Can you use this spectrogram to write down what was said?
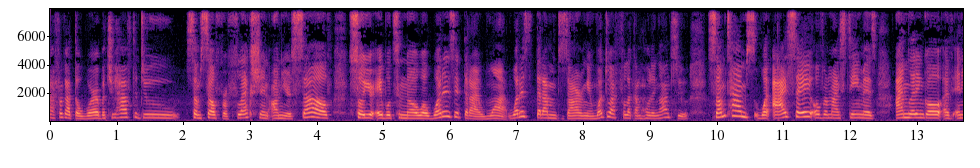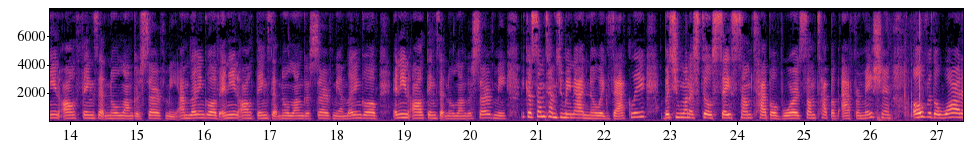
I forgot the word, but you have to do some self reflection on yourself so you're able to know, well, what is it that I want? What is that I'm desiring? And what do I feel like I'm holding on to? Sometimes what I say over my steam is, I'm letting go of any and all things that no longer serve me. I'm letting go of any and all things that no longer serve me. I'm letting go of any and all things that no longer serve me. Because sometimes you may not know exactly, but you want to still say some type of word, some type of affirmation over the water,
